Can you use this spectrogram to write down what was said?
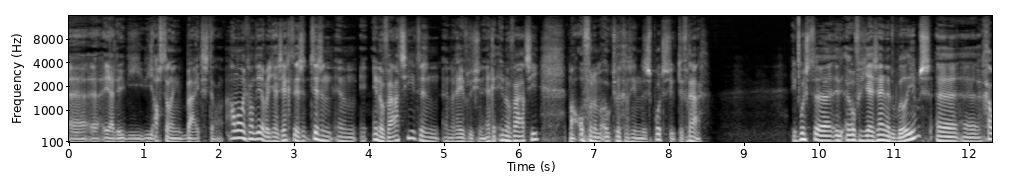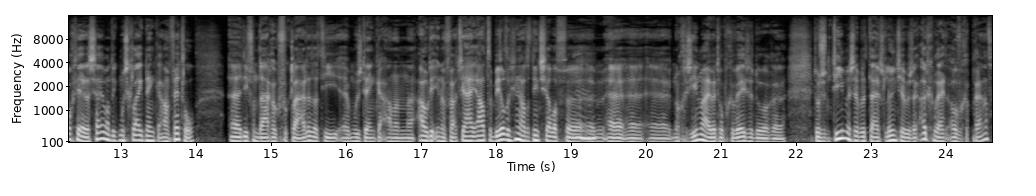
uh, uh, ja, die, die, die afstelling bij te stellen. Aan de andere kant, ja, wat jij zegt, het is, het is een, een innovatie. Het is een, een revolutionaire innovatie. Maar of we hem ook terug gaan zien in de sport is natuurlijk de vraag. Ik moest, uh, over jij zei net Williams. Uh, uh, grappig dat jij dat zei, want ik moest gelijk denken aan Vettel. Uh, die vandaag ook verklaarde dat hij uh, moest denken aan een uh, oude innovatie. Hij had de beelden gezien, had het niet zelf mm. nog gezien, maar hij werd erop gewezen door, door zijn team. Ze hebben tijdens lunch hebben ze er uitgebreid over gepraat.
